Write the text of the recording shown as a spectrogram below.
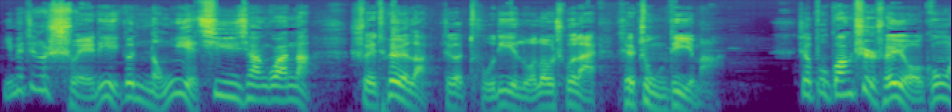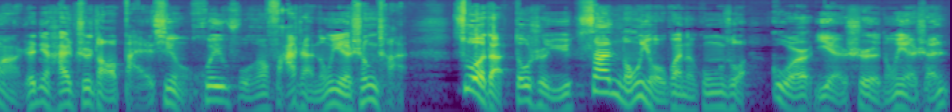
因为这个水利跟农业息息相关呐。水退了，这个土地裸露出来，可以种地嘛。这不光治水有功啊，人家还指导百姓恢复和发展农业生产，做的都是与三农有关的工作，故而也是农业神。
